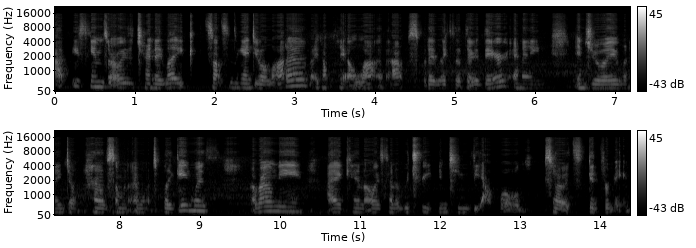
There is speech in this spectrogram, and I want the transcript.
app-based games are always a trend I like. It's not something I do a lot of. I don't play a lot of apps, but I like that they're there, and I enjoy when I don't have someone I want to play a game with around me, I can always kind of retreat into the app world. So it's good for me.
